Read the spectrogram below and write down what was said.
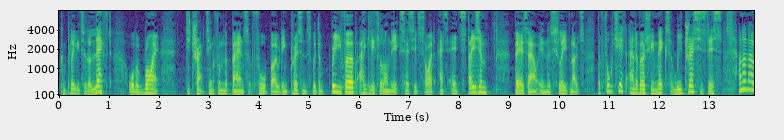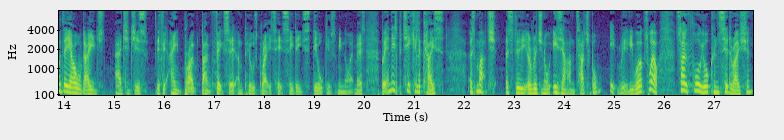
completely to the left or the right, detracting from the band's foreboding presence, with the reverb a little on the excessive side, as Ed Stasium bears out in the sleeve notes. The 40th anniversary mix redresses this, and I know the old age adage is if it ain't broke, don't fix it, and Peel's greatest hit CD still gives me nightmares. But in this particular case, as much as the original is untouchable, it really works well. So, for your consideration,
